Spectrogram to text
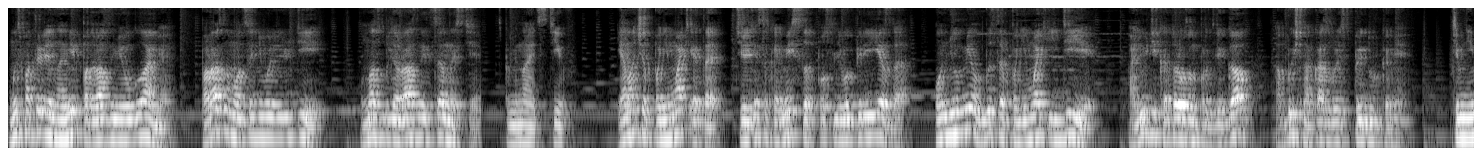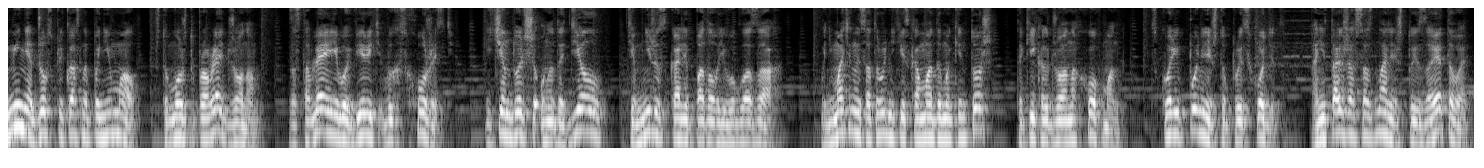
Мы смотрели на мир под разными углами, по-разному оценивали людей. У нас были разные ценности, вспоминает Стив. Я начал понимать это через несколько месяцев после его переезда. Он не умел быстро понимать идеи, а люди, которых он продвигал, обычно оказывались придурками. Тем не менее, Джобс прекрасно понимал, что может управлять Джоном, заставляя его верить в их схожесть. И чем дольше он это делал, тем ниже Скали падал в его глазах. Внимательные сотрудники из команды Macintosh, такие как Джоанна Хоффман, вскоре поняли, что происходит. Они также осознали, что из-за этого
